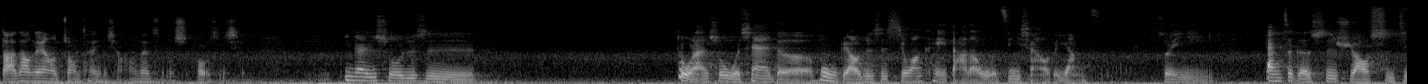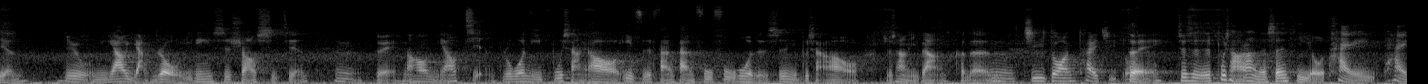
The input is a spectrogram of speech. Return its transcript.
达到那样的状态，你想要在什么时候之前？应该是说就是对我来说，我现在的目标就是希望可以达到我自己想要的样子，所以，但这个是需要时间。就你要养肉，一定是需要时间。嗯，对，然后你要减，如果你不想要一直反反复复，或者是你不想要，就像你这样，可能、嗯，极端太极端。对，就是不想让你的身体有太太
